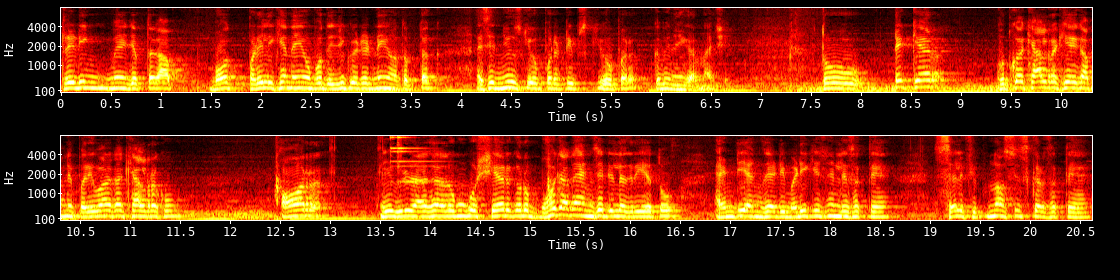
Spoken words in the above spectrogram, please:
ट्रेडिंग में जब तक आप बहुत पढ़े लिखे नहीं हो, बहुत एजुकेटेड नहीं हो, तब तक ऐसे न्यूज़ के ऊपर टिप्स के ऊपर कभी नहीं करना चाहिए। तो टेक केयर खुद का ख्याल रखिएगा, अपने परिवार का ख्याल रखो। और ये वीडियो ज़्यादा से ज़्यादा लोगों को शेयर करो, बहुत ज़्यादा एंग्जाइटी लग रही है तो एंटी एंग्जाइटी मेडिकेशन ले सकते हैं। सेल्फ हिप्नोसिस कर सकते हैं,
